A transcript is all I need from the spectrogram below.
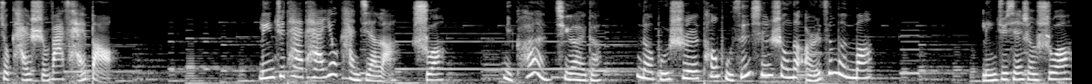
就开始挖财宝。邻居太太又看见了，说：“你看，亲爱的，那不是汤普森先生的儿子们吗？”邻居先生说：“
